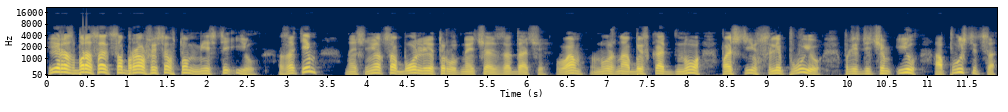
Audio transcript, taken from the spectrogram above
и разбросать собравшийся в том месте ил. Затем начнется более трудная часть задачи. Вам нужно обыскать дно почти вслепую, прежде чем ил опустится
